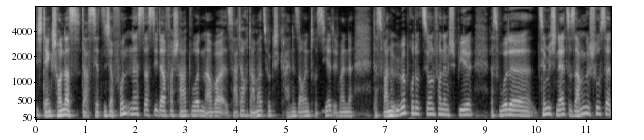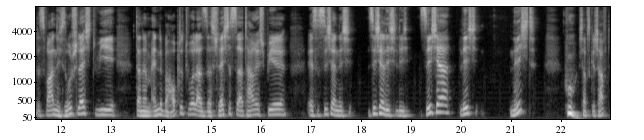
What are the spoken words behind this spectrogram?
Ich denke schon, dass das jetzt nicht erfunden ist, dass die da verscharrt wurden, aber es hat auch damals wirklich keine Sau interessiert. Ich meine, das war eine Überproduktion von dem Spiel. Das wurde ziemlich schnell zusammengeschustert. Es war nicht so schlecht wie dann am Ende behauptet wurde. Also das schlechteste Atari-Spiel ist es sicher nicht, sicherlich, li- sicherlich nicht. Huh, ich hab's geschafft.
